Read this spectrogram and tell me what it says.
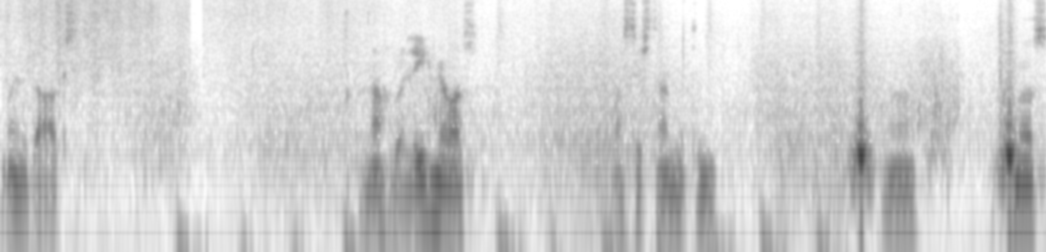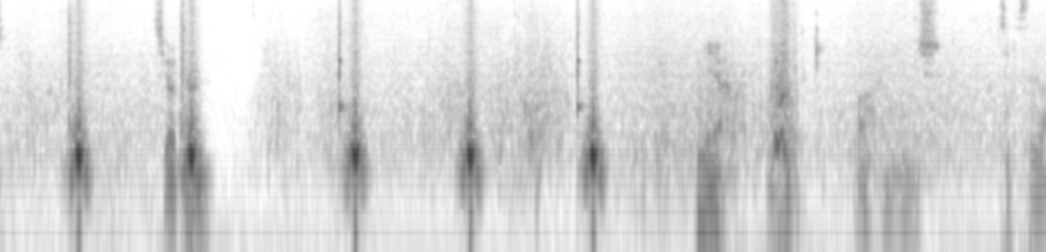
Meine Axt. Danach überlege ich mir was. Was ich dann mit dem... Ja, Kokosnuss. It's your turn. Zipfel.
